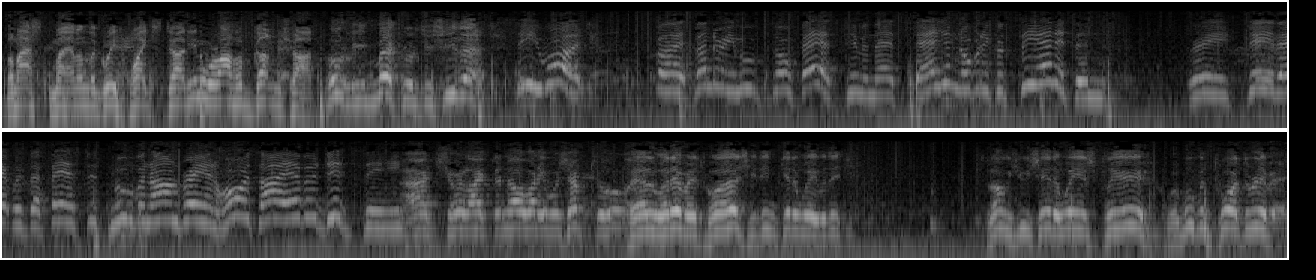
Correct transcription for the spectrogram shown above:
the masked man and the great white stallion were out of gunshot. Holy mackerel, did you see that? See what? By thunder, he moved so fast, him and that stallion, nobody could see anything. Great day, that was the fastest moving hombre and horse I ever did see. I'd sure like to know what he was up to. Well, whatever it was, he didn't get away with it. As long as you say the way is clear, we're moving toward the river.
